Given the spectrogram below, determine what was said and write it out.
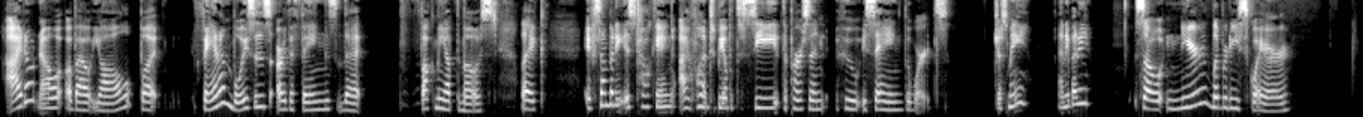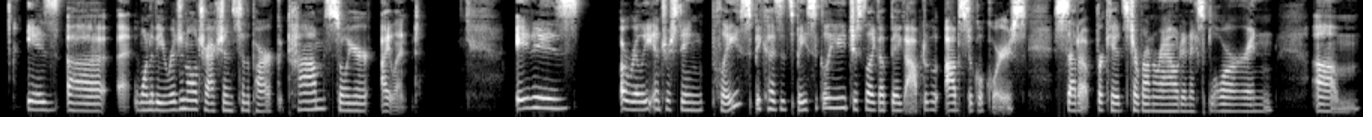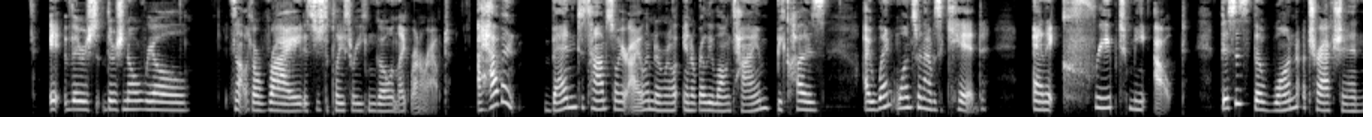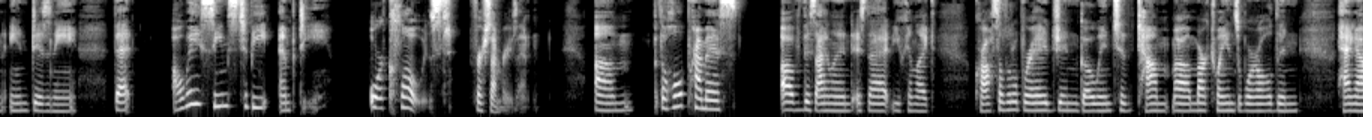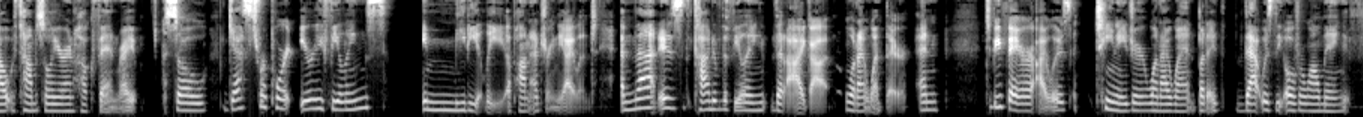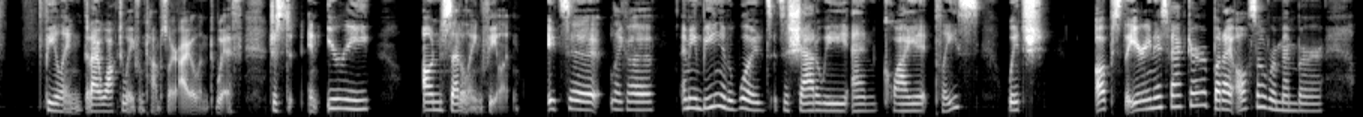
I don't know about y'all, but phantom voices are the things that fuck me up the most. Like, if somebody is talking, I want to be able to see the person who is saying the words. Just me? Anybody? So, near Liberty Square is uh, one of the original attractions to the park, Tom Sawyer Island. It is a really interesting place because it's basically just like a big ob- obstacle course set up for kids to run around and explore and um it there's there's no real it's not like a ride it's just a place where you can go and like run around. I haven't been to tom sawyer island in, re- in a really long time because i went once when i was a kid and it creeped me out. This is the one attraction in disney that always seems to be empty or closed for some reason. Um, but the whole premise of this island is that you can like cross a little bridge and go into Tom uh, Mark Twain's world and hang out with Tom Sawyer and Huck Finn, right? So guests report eerie feelings immediately upon entering the island. And that is kind of the feeling that I got when I went there. And to be fair, I was a teenager when I went, but it, that was the overwhelming f- feeling that I walked away from Tom Sawyer Island with. Just an eerie, unsettling feeling. It's a, like a, I mean, being in the woods, it's a shadowy and quiet place, which ups the eeriness factor, but I also remember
